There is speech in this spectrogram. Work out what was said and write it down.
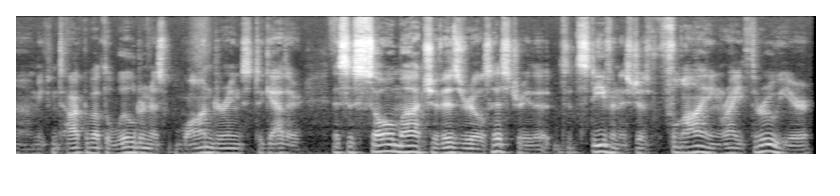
Um, you can talk about the wilderness wanderings together. This is so much of Israel's history that, that Stephen is just flying right through here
